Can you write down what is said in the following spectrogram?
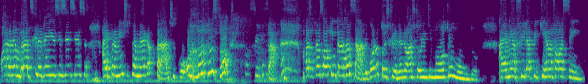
olha, lembrar de escrever isso, isso, isso, isso. Aí, para mim, tipo, é mega prático. Não consigo usar. Mas o pessoal aqui em casa já sabe. Quando eu estou escrevendo, eu acho que eu entro num outro mundo. Aí a minha filha pequena fala assim,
